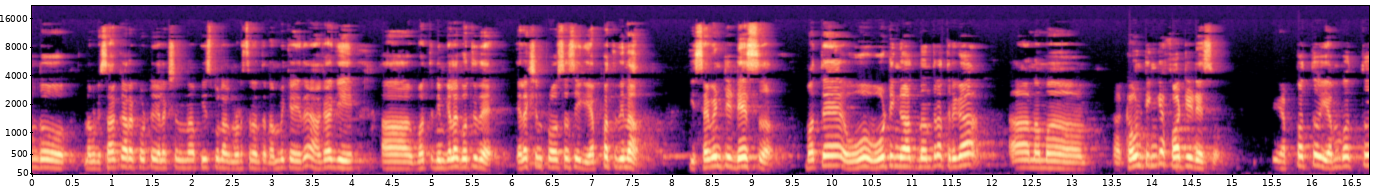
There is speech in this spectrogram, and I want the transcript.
ಒಂದು ನಮಗೆ ಸಹಕಾರ ಕೊಟ್ಟು ಎಲೆಕ್ಷನ್ನ ಪೀಸ್ಫುಲ್ಲಾಗಿ ನಡೆಸಿರೋಂಥ ನಂಬಿಕೆ ಇದೆ. ಹಾಗಾಗಿ ಮತ್ತು ನಿಮಗೆಲ್ಲ ಗೊತ್ತಿದೆ ಎಲೆಕ್ಷನ್ ಪ್ರೋಸೆಸ್ ಈಗ ಎಪ್ಪತ್ತು ದಿನ, ಈ ಸೆವೆಂಟಿ ಡೇಸ್ ಮತ್ತು ವೋಟಿಂಗ್ ಆದ ನಂತರ ತಿರ್ಗಾ ನಮ್ಮ ಕೌಂಟಿಂಗ್ಗೆ ಫಾರ್ಟಿ ಡೇಸು ಎಪ್ಪತ್ತು, ಎಂಬತ್ತು,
